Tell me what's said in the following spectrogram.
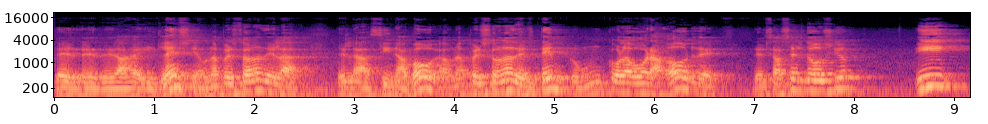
la iglesia, una persona de la, de la sinagoga, una persona del templo, un colaborador del sacerdocio, y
